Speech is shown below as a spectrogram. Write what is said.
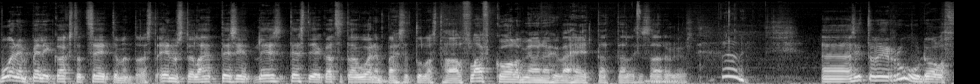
vuoden peli 2017. Ennusteella lähdet testiin ja katsotaan vuoden päästä tulosta. Half-Life 3 on aina hyvä heittää tällaisessa arvioissa. No niin. Sitten oli Rudolf.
